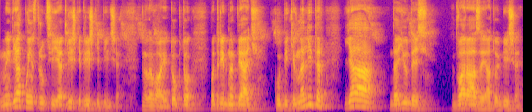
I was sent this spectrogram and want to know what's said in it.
Не як по інструкції, а трішки-трішки більше наливаю. Тобто потрібно 5 кубиків на літр. Я даю десь в два рази, а то більше.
